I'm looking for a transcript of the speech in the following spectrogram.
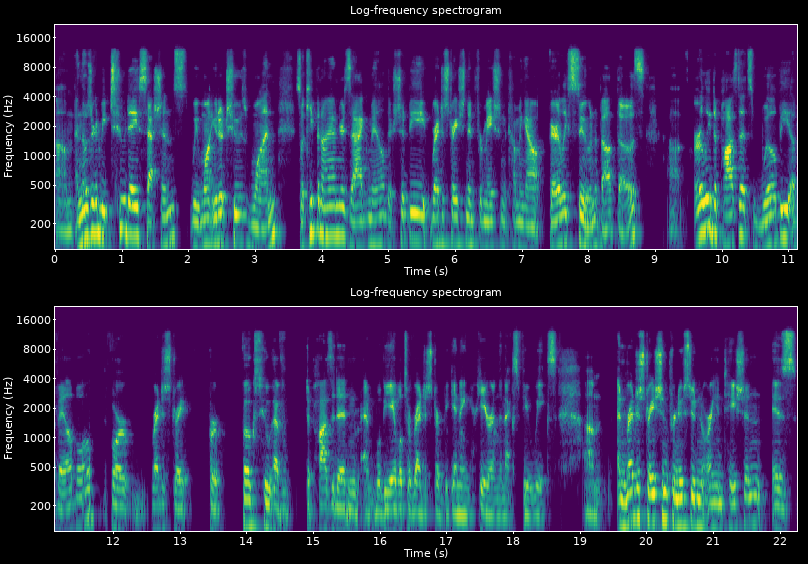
Um, and those are going to be two day sessions. We want you to choose one. So keep an eye on your ZAG mail. There should be registration information coming out fairly soon about those. Uh, early deposits will be available for registrate for folks who have deposited and, and, will be able to register beginning here in the next few weeks. Um, and registration for new student orientation is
